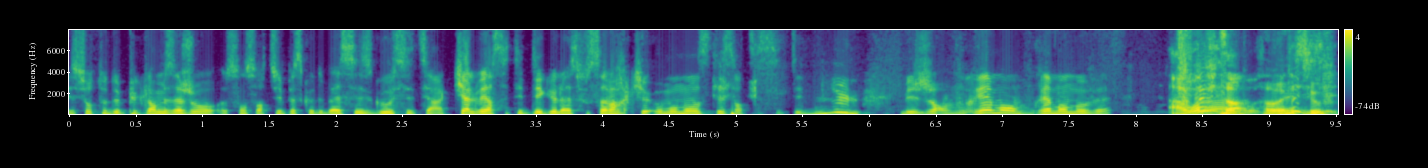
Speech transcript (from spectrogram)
et surtout depuis que leurs mises à jour sont sorties, parce que de base, CSGO, c'était un calvaire, c'était dégueulasse. faut savoir qu'au moment où c'était sorti, c'était nul. Mais genre vraiment, vraiment mauvais. Ah ouais? Putain, ah ouais, c'est ouf.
